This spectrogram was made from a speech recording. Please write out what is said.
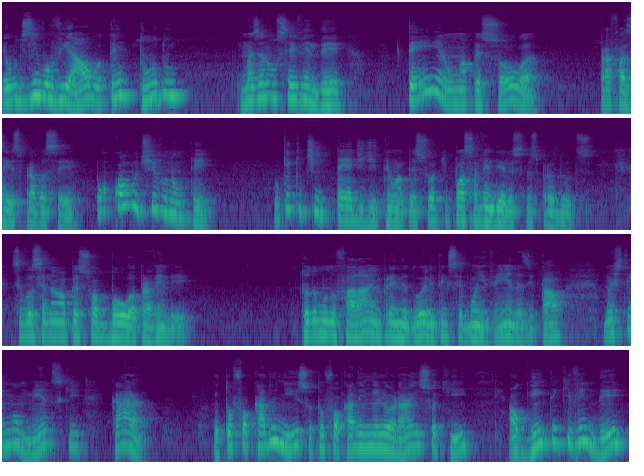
eu desenvolvi algo, tenho tudo, mas eu não sei vender. Tenha uma pessoa para fazer isso para você. Por qual motivo não ter? O que, que te impede de ter uma pessoa que possa vender os seus produtos? Se você não é uma pessoa boa para vender. Todo mundo fala, ah, o empreendedor ele tem que ser bom em vendas e tal, mas tem momentos que, cara, eu estou focado nisso, estou focado em melhorar isso aqui. Alguém tem que vender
